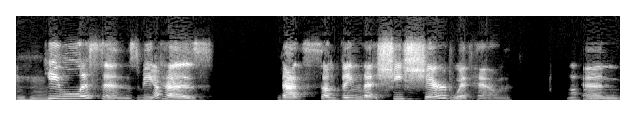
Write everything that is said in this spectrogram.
Mhm. He listens Yep. because that's something that she shared with him. Mhm. And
